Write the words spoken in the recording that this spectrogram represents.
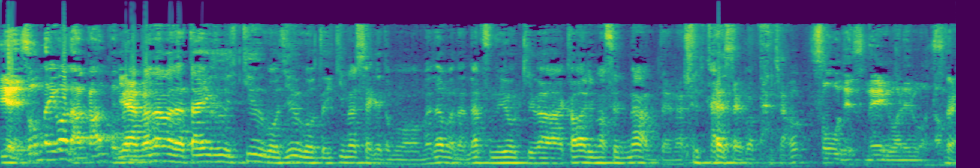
いやそんな言わなあかんコメントいやまだまだ台風9号10号と行きましたけどもまだまだ夏の陽気は変わりませんなみたいな返したらよかったんちゃうそうですね言われるわ多分。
